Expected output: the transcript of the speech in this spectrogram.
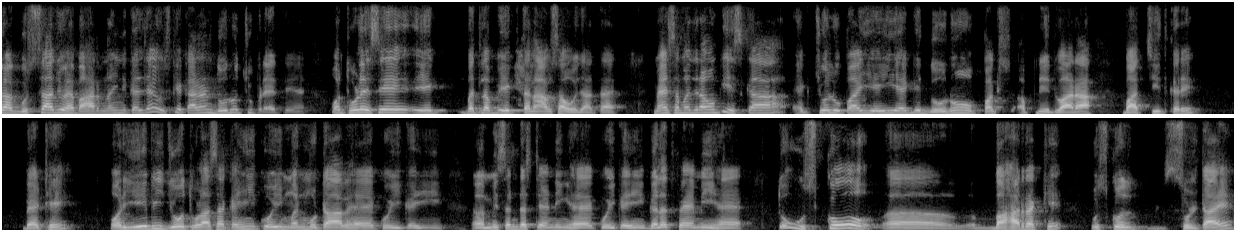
का गुस्सा जो है बाहर नहीं निकल जाए, उसके कारण दोनों चुप रहते हैं और थोड़े से एक मतलब एक तनाव सा हो जाता है। मैं समझ रहा हूँ कि इसका एक्चुअल उपाय यही है कि दोनों पक्ष अपने द्वारा बातचीत करें, बैठे और ये भी जो थोड़ा सा कहीं कोई मन मुटाव है, कोई कहीं मिसअंडरस्टैंडिंग है, कोई कहीं गलत फहमी है तो उसको बाहर रखे, उसको सुलटाए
